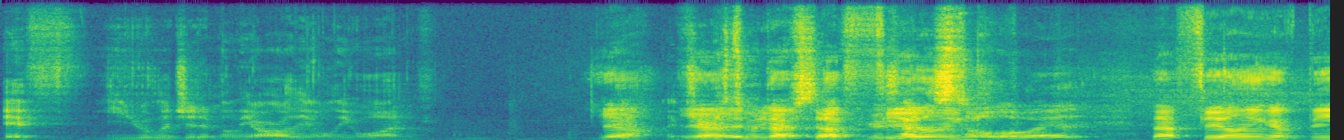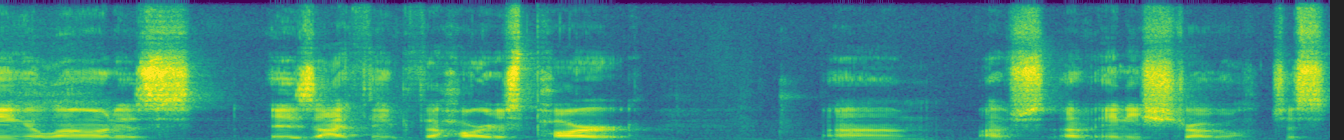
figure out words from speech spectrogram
if you legitimately are the only Yeah, yeah, you're just doing that- that if you're trying to feeling- solo it. that feeling of being alone is is I think the hardest part um, of of any struggle. Just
